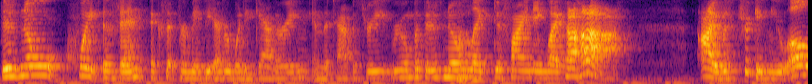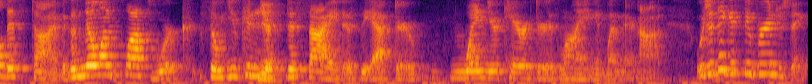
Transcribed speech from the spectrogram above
There's no quite event except for maybe everybody gathering in the tapestry room, but there's no uh-huh. like defining like, haha, I was tricking you all this time because no one's plots work. So you can just decide as the actor when your character is lying and when they're not, which I think is super interesting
